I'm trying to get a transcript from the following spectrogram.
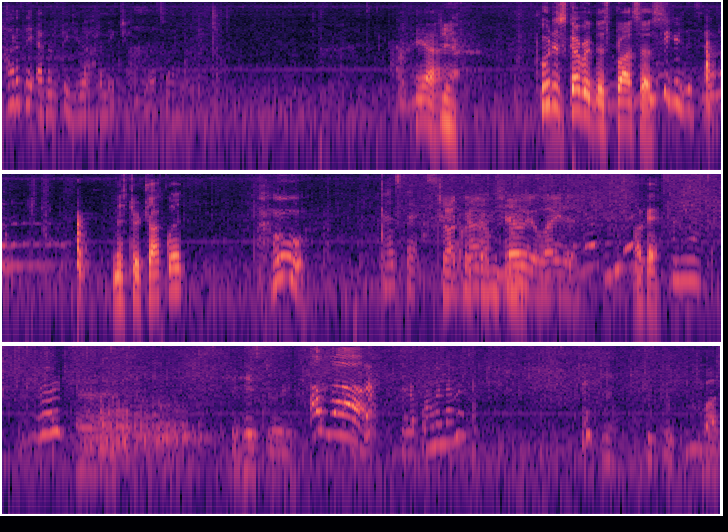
How did they ever figure out how to make chocolate? That's what I want. Yeah. Yeah. Who discovered this process? Figured this out. Mr. Chocolate? Who? Aztecs. Chocolate I'll comes tell from. you later Okay. uh, the history. ¿Te lo pongo en la mesa? But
